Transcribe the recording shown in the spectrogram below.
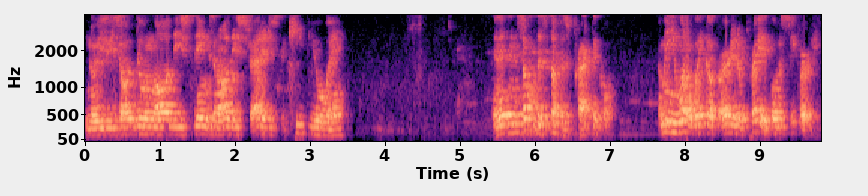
you know, he's, he's all doing all these things and all these strategies to keep you away. And, and some of this stuff is practical. I mean, you want to wake up early to pray, go to sleep early.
